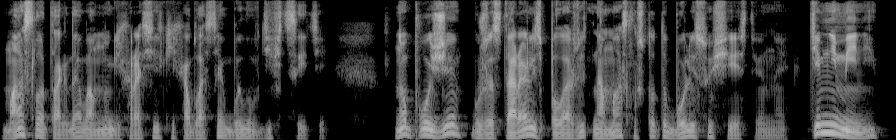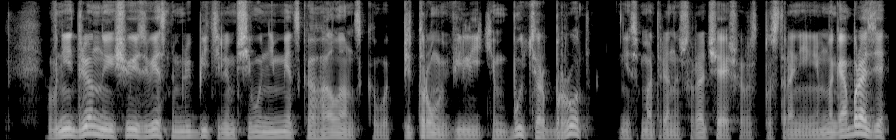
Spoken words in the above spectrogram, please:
Масло тогда во многих российских областях было в дефиците. Но позже уже старались положить на масло что-то более существенное. Тем не менее, внедренный еще известным любителем всего немецко-голландского Петром Великим бутерброд, несмотря на широчайшее распространение многообразия,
